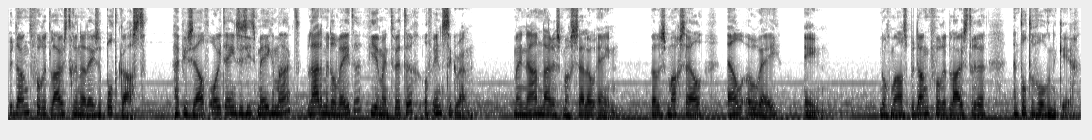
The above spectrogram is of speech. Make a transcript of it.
Bedankt voor het luisteren naar deze podcast. Heb je zelf ooit eens eens iets meegemaakt? Laat het me dan weten via mijn Twitter of Instagram. Mijn naam daar is Marcello1. Dat is Marcel L-O-W 1. Nogmaals bedankt voor het luisteren en tot de volgende keer.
